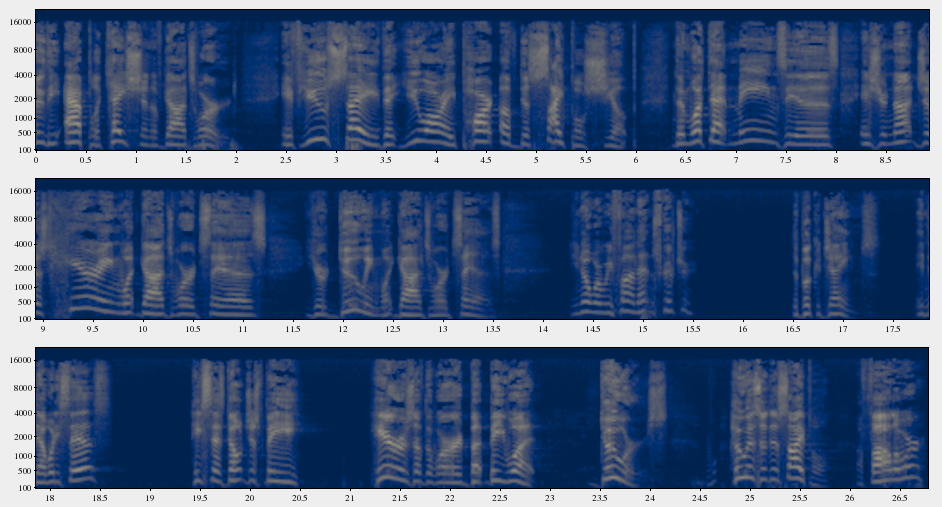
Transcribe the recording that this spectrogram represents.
through the application of God's Word. If you say that you are a part of discipleship, then what that means is, is you're not just hearing what God's word says, you're doing what God's word says. You know where we find that in Scripture? The book of James. Isn't that what he says? He says, don't just be hearers of the word, but be what? Doers. Who is a disciple? A follower,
